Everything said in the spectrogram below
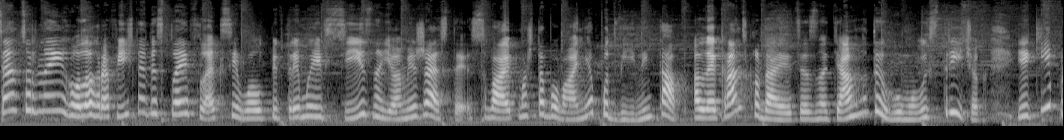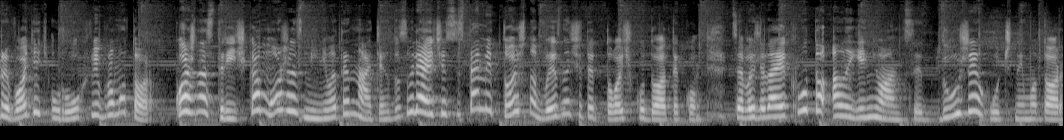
Сенсорний голографічний дисплей FlexiWall підтримує всі знайомі жести, свайп масштабування, подвійний тап. Але екран складається з натягнутих гумових стрічок, які приводять у рух вібромотор. Кожна стрічка може змінювати натяг, дозволяючи системі точно визначити точку дотику. Це виглядає круто, але є нюанси. Дуже гучний мотор,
